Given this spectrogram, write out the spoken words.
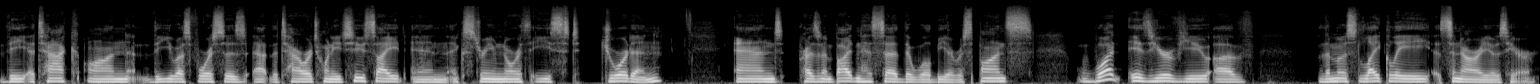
the attack on the U.S. forces at the Tower 22 site in extreme northeast Jordan. And President Biden has said there will be a response. What is your view of the most likely scenarios here?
